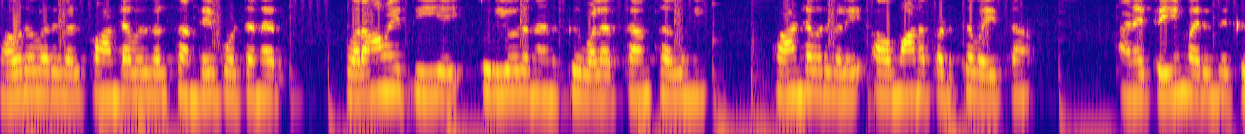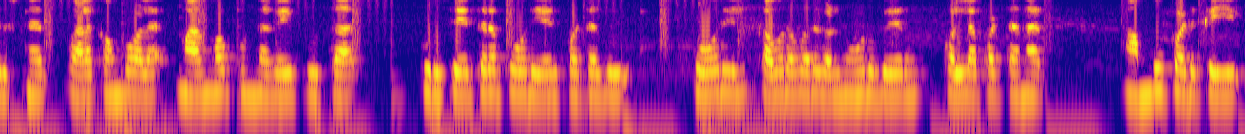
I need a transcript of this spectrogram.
கௌரவர்கள் பாண்டவர்கள் சண்டை போட்டனர். பொறாமை தீயை துரியோதனனுக்கு வளர்த்தான் சகுனி. பாண்டவர்களை அவமானப்படுத்த வைத்தான். அனைத்தையும் அறிந்த கிருஷ்ணர் வழக்கம் போல மர்ம புன்னகை பூத்தார். குருசேத்திர போர் ஏற்பட்டது. போரில் கௌரவர்கள் நூறு பேரும் கொல்லப்பட்டனர். அம்பு படுக்கையில்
